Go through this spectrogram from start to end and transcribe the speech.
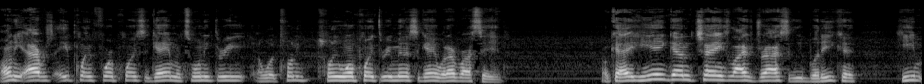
only averaged 8.4 points a game and 23 or what 20 21.3 minutes a game, whatever I said. Okay, he ain't gonna change life drastically, but he can he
